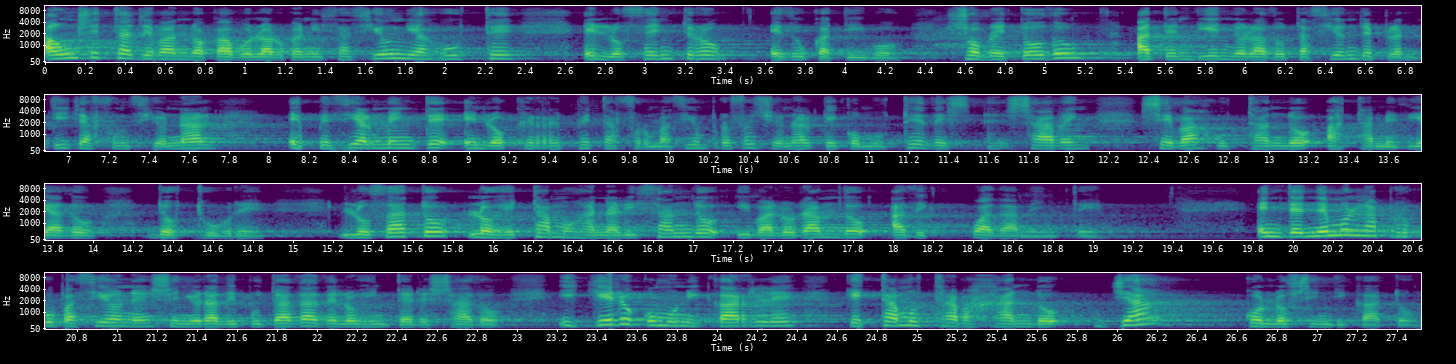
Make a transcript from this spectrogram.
aún se está llevando a cabo la organización y ajuste en los centros educativos, sobre todo atendiendo la dotación de plantilla funcional, especialmente en lo que respecta a formación profesional, que, como ustedes saben, se va ajustando hasta mediados de octubre. Los datos los estamos analizando y valorando adecuadamente. Entendemos las preocupaciones, señora diputada, de los interesados y quiero comunicarle que estamos trabajando ya con los sindicatos.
